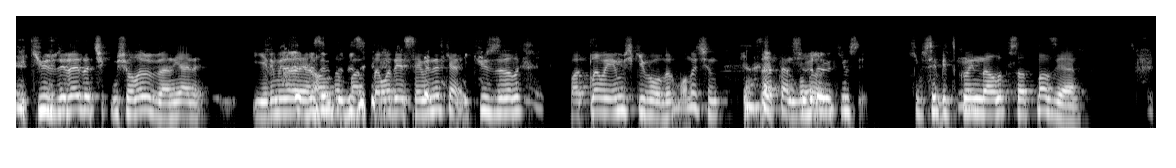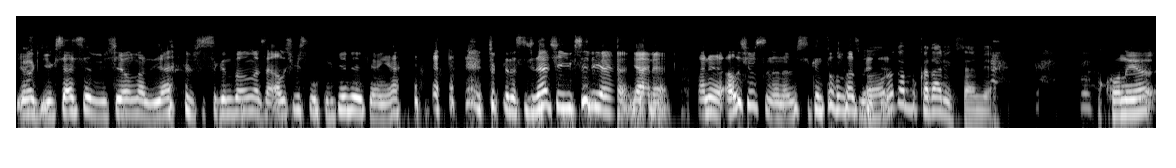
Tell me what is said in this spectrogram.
200 liraya da çıkmış olabilir ben yani 20 liraya Bizim de aldım bizi- baklava diye sevinirken 200 liralık baklava yemiş gibi olurum. Onun için zaten Şöyle bunu bir- kimse kimse Bitcoin'le alıp satmaz yani. Yok yükselse bir şey olmaz ya. Bir sıkıntı olmaz. Sen alışmışsın Türkiye'de yaşıyorsun ya. Türk lirası için her şey yükseliyor. Yani hani alışırsın ona bir sıkıntı olmaz bence. Doğru da bu kadar yükselmiyor. Konuyu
